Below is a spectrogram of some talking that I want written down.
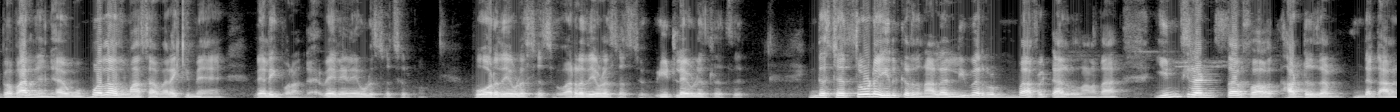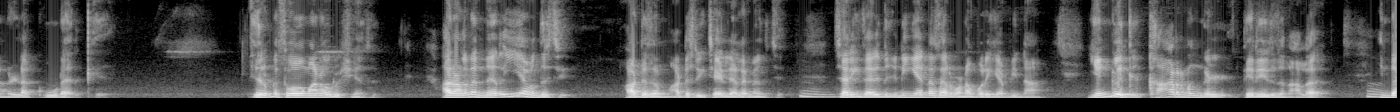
இப்போ பாருங்கங்க ஒன்பதாவது மாதம் வரைக்குமே வேலைக்கு போகிறாங்க வேலையில் எவ்வளோ ஸ்ட்ரெஸ் இருக்கும்? போகிறது எவ்வளோ ஸ்ட்ரெஸ் வர்றது எவ்வளோ ஸ்ட்ரெஸ் வீட்டில் எவ்வளோ ஸ்ட்ரெஸ்ஸு இந்த ஸ்ட்ரெஸ்ஸோடு இருக்கிறதுனால லிவர் ரொம்ப அஃபெக்ட் ஆகுறதுனால தான் இன்சிடென்ட்ஸ் ஆஃப் ஆட்டிசம் இந்த காலங்களில் கூட இருக்குது இது ரொம்ப சோகமான ஒரு விஷயம் அது. அதனால தான் நிறைய வந்துருச்சு. ஆட்டிசம் ஆட்டிஸ்டிக் சைல்டு எல்லாமே வந்துச்சு. சரிங்க சார் இதுக்கு நீங்கள் என்ன சார் பண்ண போகிறீங்க அப்படின்னா எங்களுக்கு காரணங்கள் தெரியுறதுனால இந்த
